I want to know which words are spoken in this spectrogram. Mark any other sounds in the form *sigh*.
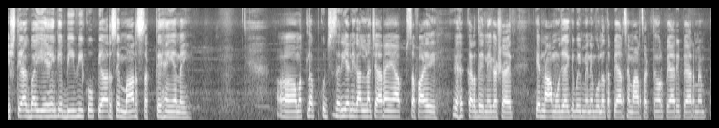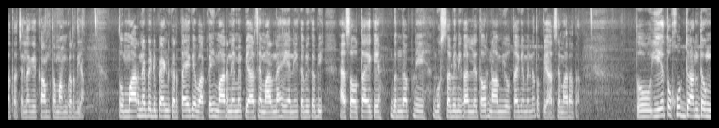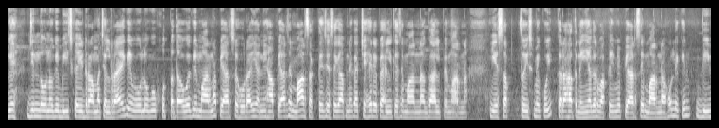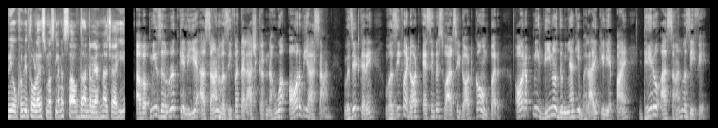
इश्तियाक भाई ये हैं कि बीवी को प्यार से मार सकते हैं या नहीं। आ, मतलब कुछ ज़रिया निकालना चाह रहे हैं आप सफ़ाई *laughs* कर देने का शायद कि नाम हो जाए कि भाई मैंने बोला था प्यार से मार सकते हैं और प्यार ही प्यार में पता चला कि काम तमाम कर दिया। तो मारने पे डिपेंड करता है कि वाकई मारने में प्यार से मारना है या नहीं। कभी कभी ऐसा होता है कि बंदा अपनी गुस्सा भी निकाल लेता और नाम ये होता है कि मैंने तो प्यार से मारा था। तो ये तो ख़ुद जानते होंगे, जिन दोनों के बीच का ये ड्रामा चल रहा है कि वो लोगों को खुद पता होगा कि मारना प्यार से हो रहा है, यानी हाँ प्यार से मार सकते हैं, जैसे कि आपने कहा चेहरे पे हल्के से मारना, गाल पे मारना, ये सब तो इसमें कोई कराहत नहीं है, अगर वाकई में प्यार से मारना हो, लेकिन बीवियों को भी थोड़ा इस मसले में सावधान रहना चाहिए। अब अपनी ज़रूरत के लिए आसान वजीफ़ा तलाश करना हुआ और भी आसान। विज़िट करें wazifa dot S M S Warsi dot com पर और अपनी दीनों दुनिया की भलाई के लिए पाएँ ढेरों आसान वजीफ़े।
